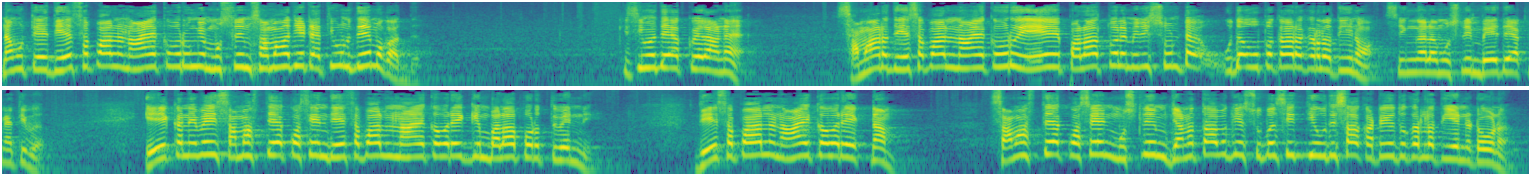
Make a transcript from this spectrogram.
නමුත් ඒ දේශපාලන නායකවරුන්ගේ මුස්ලිම් සමාජයට ඇති වුණු දේ මොකද්ද? කිසිම දෙයක් වෙලා නැහැ. සමහර දේශපාලන නායකවරු ඒ පළාත්වල මිනිස්සුන්ට උදව් උපකාර කරලා තියෙනවා සිංහල මුස්ලිම් ભેදයක් නැතිව. ඒක නෙවෙයි සමස්තයක් වශයෙන් දේශපාලන නායකවරයෙක්ගෙන් බලාපොරොත්තු වෙන්නේ. දේශපාලන නායකවරයෙක් නම් සමස්තයක් වශයෙන් මුස්ලිම් ජනතාවගේ සුභසිද්ධිය උදෙසා කටයුතු කරලා තියෙන්නට ඕන.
